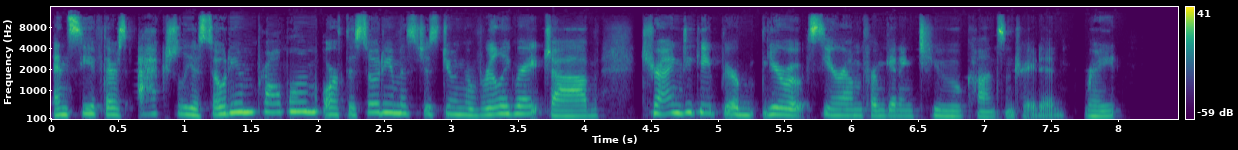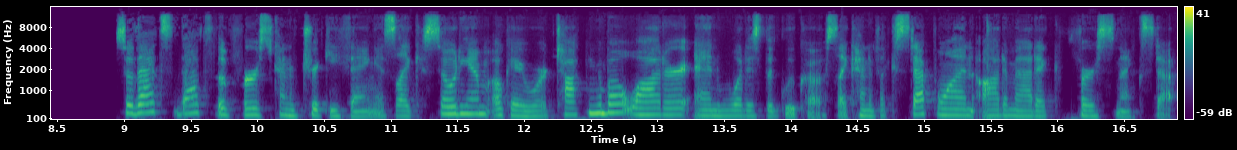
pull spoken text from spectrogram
and see if there's actually a sodium problem or if the sodium is just doing a really great job trying to keep your, your serum from getting too concentrated, right? So that's that's the first kind of tricky thing is like sodium, okay, we're talking about water and what is the glucose? Like kind of like step 1 automatic first next step.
